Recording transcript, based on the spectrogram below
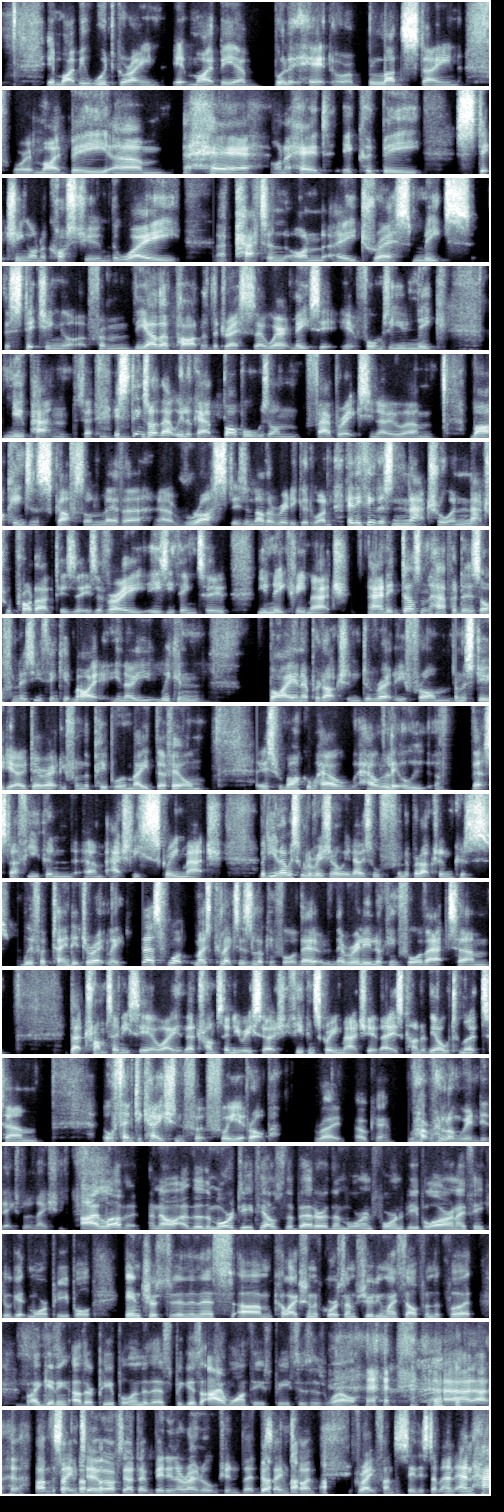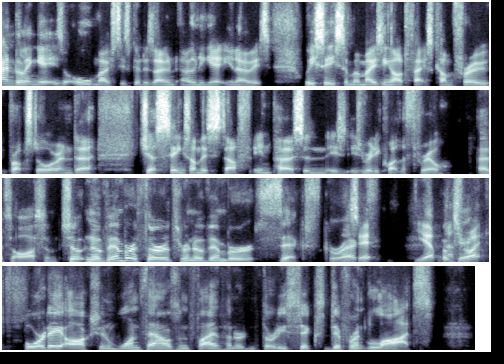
it might be wood grain, it might be a bullet hit or a blood stain, or it might be um, a hair on a head. It could be stitching on a costume, the way a pattern on a dress meets the stitching uh, from the other part of the dress. So where it meets, it, it forms a unique new pattern. So mm-hmm. it's things like that we look at. Bobbles on fabrics, you know, um, markings and scuffs on leather. Uh, rust is another really good one. Anything that's natural, a natural product is, is a very easy thing to uniquely match. And it doesn't happen as often as you think it might. You know, we can buy in a production directly from, from the studio, directly from the people who made the film. It's remarkable how how little of that stuff you can um, actually screen match. But you know it's all original. You know it's all from the production because we've obtained it directly. That's what most collectors are looking for. They're they're really looking for that. Um, that trumps any COA. That trumps any research. If you can screen match it, that is kind of the ultimate um, authentication for for your prop. Right. Okay. Rather long-winded explanation. I love it. I know the, the more details, the better. The more informed people are, and I think you'll get more people interested in this um, collection. Of course, I'm shooting myself in the foot by getting other people into this because I want these pieces as well. uh, I'm the same too. Obviously, I don't bid in our own auction, but at the same time, great fun to see this stuff. And and handling it is almost as good as own, owning it. You know, it's we see some amazing artifacts come through prop store, and uh, just seeing some of this stuff in person is is really really quite the thrill. That's awesome. So November 3rd through November 6th, correct? That's it. Yep, okay. that's right. Four day auction, 1,536 different lots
